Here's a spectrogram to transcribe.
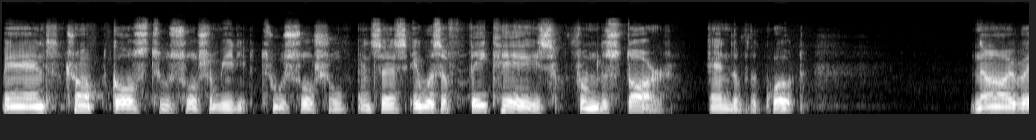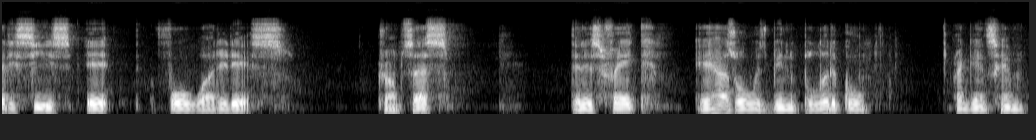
And Trump goes to social media, through social, and says it was a fake case from the start. End of the quote. Now everybody sees it for what it is. Trump says that is fake. It has always been political against him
